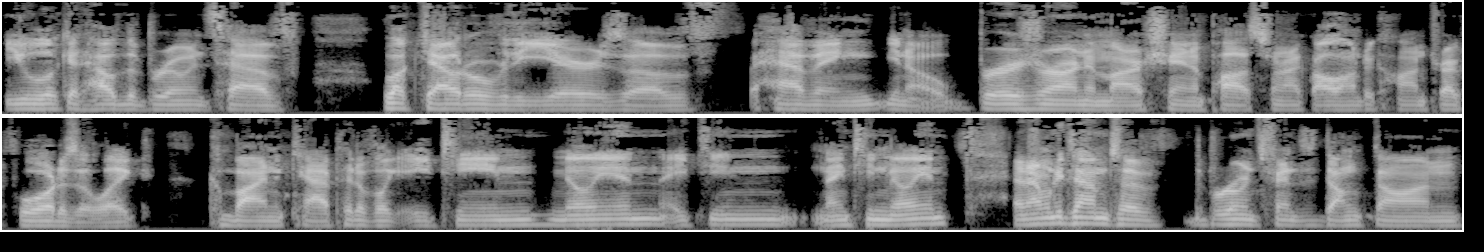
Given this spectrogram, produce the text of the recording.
you look at how the Bruins have lucked out over the years of having, you know, Bergeron and Marchand and Pastrnak all under contract for what is it like combined cap hit of like 18 million, 18, 19 million. And how many times have the Bruins fans dunked on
